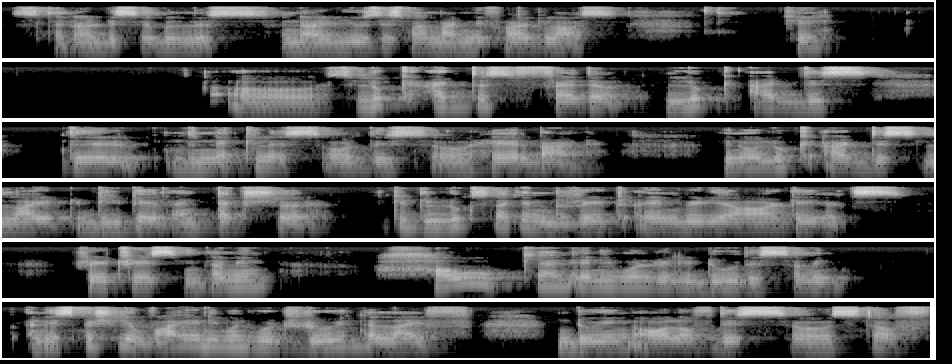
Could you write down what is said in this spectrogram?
it's like i'll disable this and i'll use this my magnifier glass. Okay. Uh, so look at this feather. Look at this the the necklace or this uh, hairband you know look at this light detail and texture. It looks like in rate nvidia rtx ray tracing. I mean how can anyone really do this? I mean and especially why anyone would ruin the life doing all of this uh, stuff?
